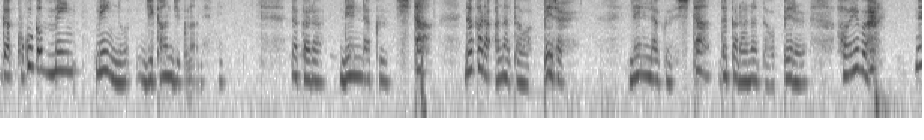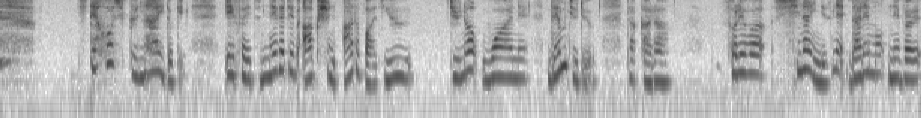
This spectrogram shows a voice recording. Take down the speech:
がここがメインメインの時間軸なんですねだから連絡しただからあなたは better 連絡しただからあなたは better however してほしくない時 if it's negative action advice you do not want them to do だからそれはしないんですね誰も never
